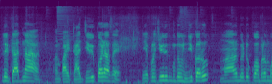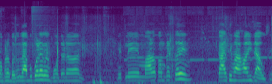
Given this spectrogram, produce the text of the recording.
એટલે ટાજ ના આવે. અને પાછી ટાજ જેવી પડે છે. એકલો જેવી રીતે હું તો ઊંઝી કરું? મારું બેટું કોબળમ બોબડમ બધું લાવવું પડે ગોદડન. એટલે માળો કમ્પ્લીટ કરીને કાલથી વાહવાઈ જ આવશે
